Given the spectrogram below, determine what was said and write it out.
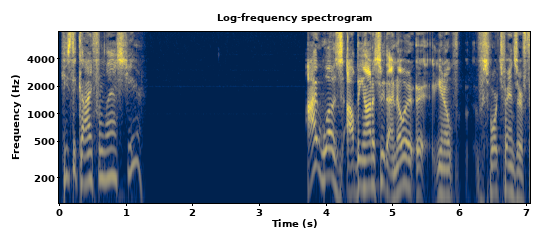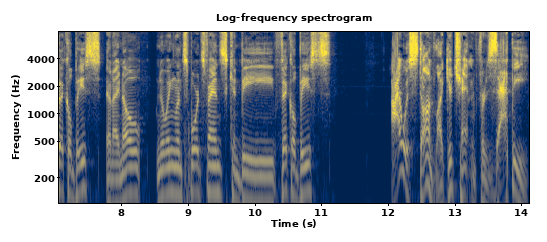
He's the guy from last year. I was, I'll be honest with you, I know, uh, you know, sports fans are fickle beasts, and I know New England sports fans can be fickle beasts. I was stunned. Like, you're chanting for Zappe.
